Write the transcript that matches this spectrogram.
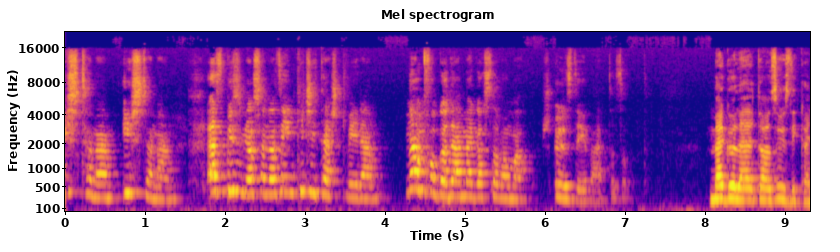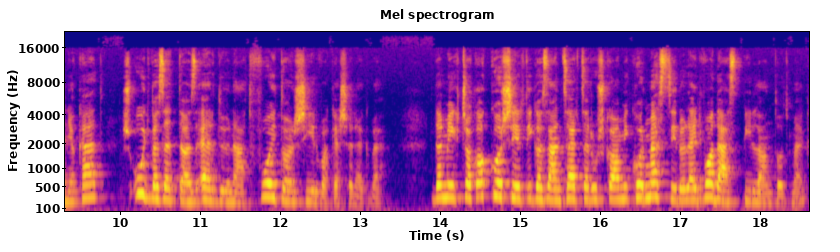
Istenem, Istenem! Ez bizonyosan az én kicsi testvérem! Nem fogad el meg a szavamat, s őzdé változott. Megölelte az őzike nyakát, s úgy vezette az erdőn át, folyton sírva keseregve. De még csak akkor sírt igazán Cerceruska, amikor messziről egy vadászt pillantott meg.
